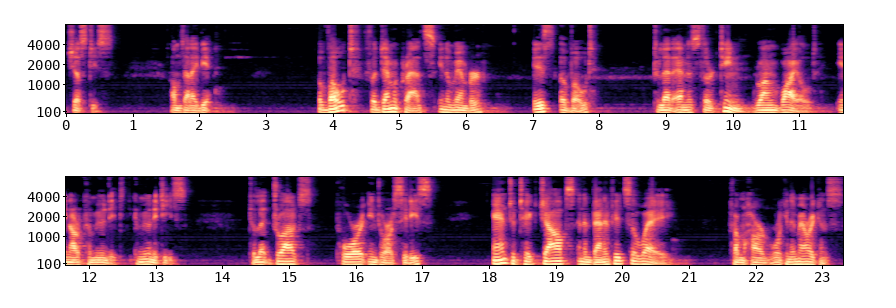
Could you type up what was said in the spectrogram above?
justice. 好，我们再来一遍。A vote for Democrats in November is a vote to let MS-13 run wild in our community, communities, to let drugs pour into our cities, and to take jobs and benefits away from hard-working Americans.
